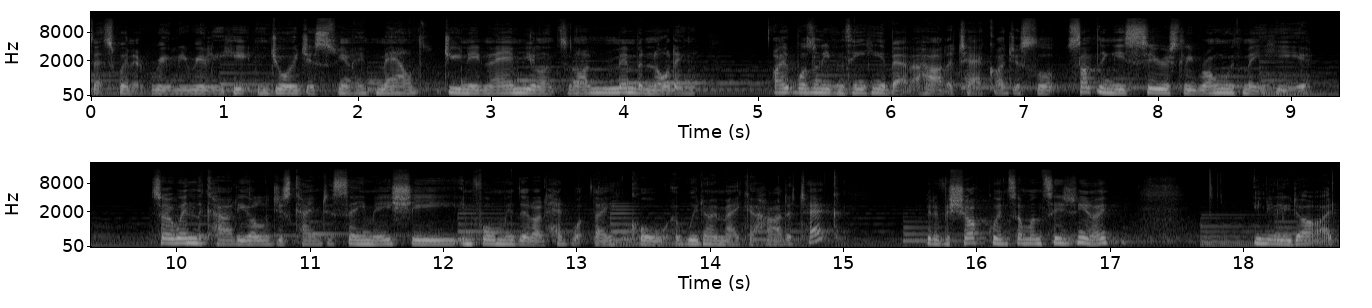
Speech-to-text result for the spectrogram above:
that's when it really, really hit. And Joy just, you know, mouthed, Do you need an ambulance? And I remember nodding. I wasn't even thinking about a heart attack. I just thought something is seriously wrong with me here. So when the cardiologist came to see me, she informed me that I'd had what they call a widowmaker heart attack. Bit of a shock when someone says, you know, you nearly died.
